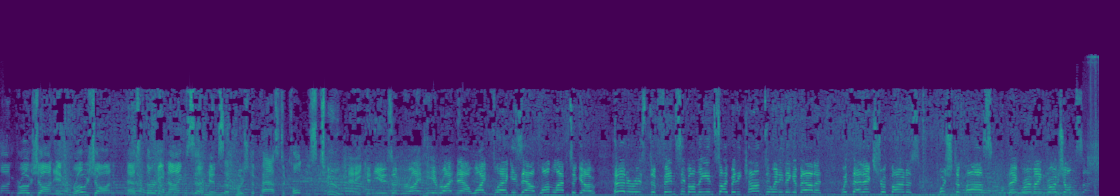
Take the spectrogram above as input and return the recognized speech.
Romain Grosjean, and Grosjean has 39 seconds of push to pass to Colton's two. And he can use it right here, right now. White flag is out. One lap to go. Herta is defensive on the inside, but he can't do anything about it with that extra bonus push to pass that Romain Grosjean.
